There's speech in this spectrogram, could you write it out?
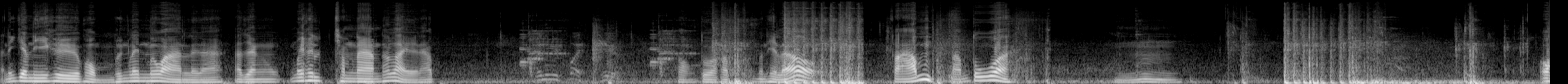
อันนี้เกมนี้คือผมเพิ่งเล่นเมื่อวานเลยนะ อาจจะยังไม่ค่อยชำนาญเท่าไหร่นะครับสองตัวครับ มันเห็นแล้วสามสามตัวอืมโอ้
